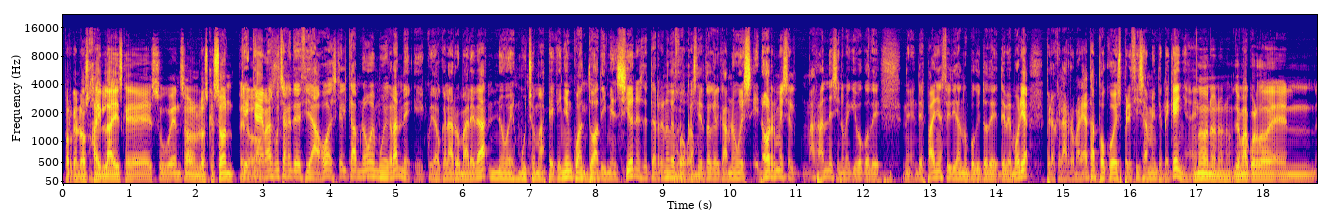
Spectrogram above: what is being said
porque los highlights que suben son los que son. Pero... Que, además mucha gente decía, oh, es que el Camp Nou es muy grande. Y cuidado que la Romareda no es mucho más pequeña en cuanto a dimensiones de terreno de juego. Es cierto que el Camp Nou es enorme, es el más grande, si no me equivoco, de, de, España. Estoy tirando un poquito de, memoria, pero que la Romareda tampoco es precisamente pequeña. ¿eh? No, no, no, no. Yo me acuerdo en,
